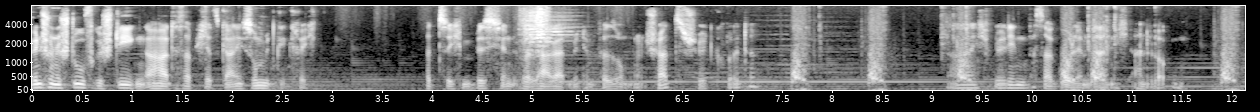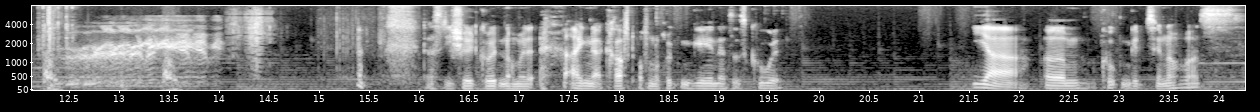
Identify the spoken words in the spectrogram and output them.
Bin schon eine Stufe gestiegen. Aha, das habe ich jetzt gar nicht so mitgekriegt. Hat sich ein bisschen überlagert mit dem versunkenen Schatz. Schildkröte. Ja, ich will den Wassergolem da nicht anlocken. Dass die Schildkröten noch mit eigener Kraft auf den Rücken gehen, das ist cool. Ja, ähm, gucken, gibt es hier noch was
